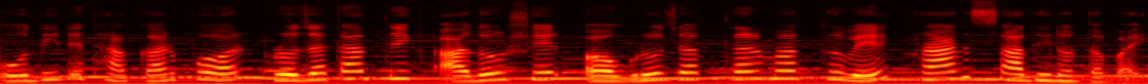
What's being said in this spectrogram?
অধীনে থাকার পর প্রজাতান্ত্রিক আদর্শের অগ্রযাত্রার মাধ্যমে ফ্রান্স স্বাধীনতা পায়।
